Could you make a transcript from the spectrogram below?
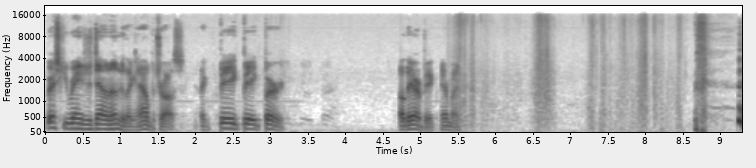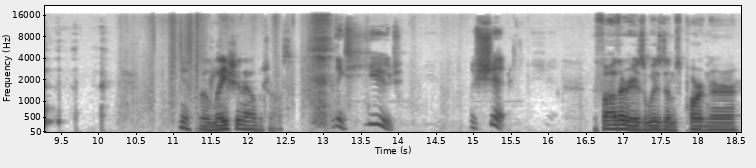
rescue rangers down under, like an albatross, like big, big bird. Oh, they are big. Never mind. Yeah, Malaysian albatross. That thing's huge. Oh, shit. The father is wisdom's partner,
